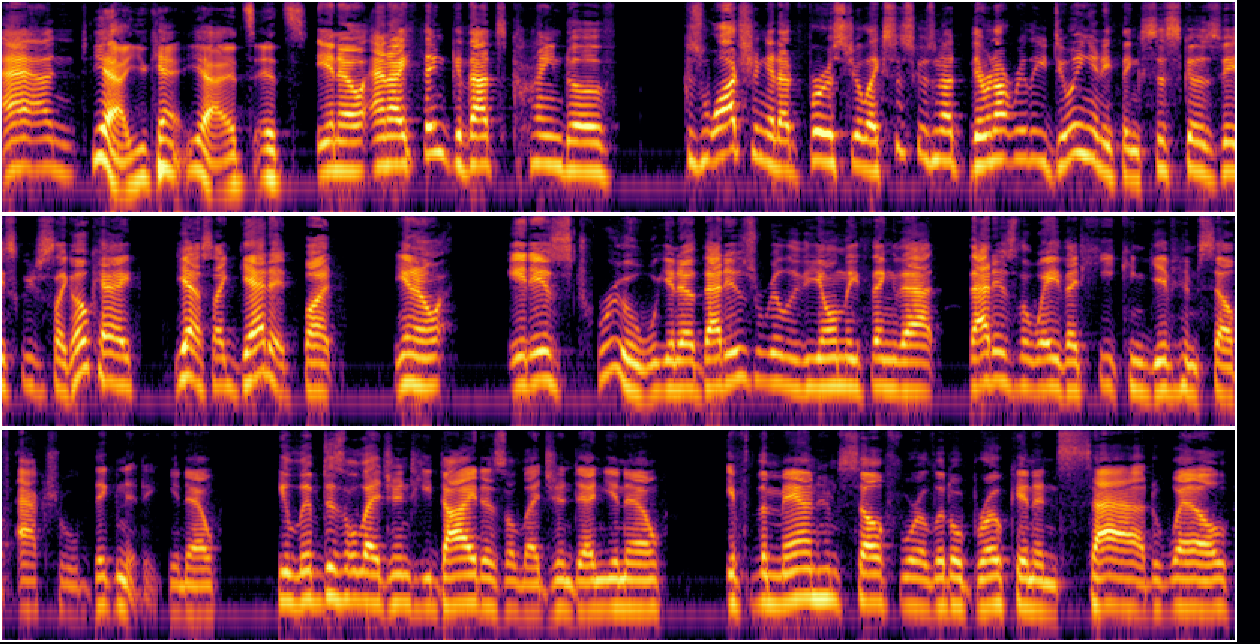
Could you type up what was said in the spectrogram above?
And Yeah, you can't. Yeah, it's it's you know and i think that's kind of because watching it at first you're like sisko's not they're not really doing anything sisko's basically just like okay yes i get it but you know it is true you know that is really the only thing that that is the way that he can give himself actual dignity you know? He lived as a legend he died as a legend and you know if the man himself were a little broken and sad well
